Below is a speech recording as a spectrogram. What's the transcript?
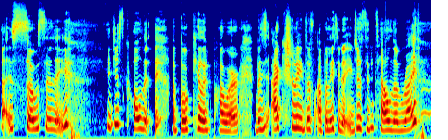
That is so silly. he just called it a bug killing power, but it's actually the ability that he just didn't tell them, right?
